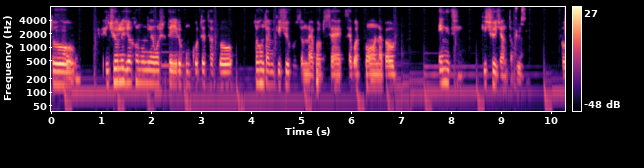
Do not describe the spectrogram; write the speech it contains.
তো ইভেনচুয়ালি যখন উনি আমার সাথে এরকম করতে থাকল তখন তো আমি কিছুই বুঝতাম না about sex about porn about anything কিছুই জানতাম তো।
